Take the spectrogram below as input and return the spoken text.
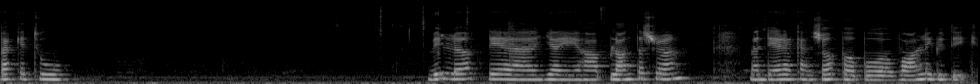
Begge to. Hvitløk det jeg har blandet selv, men dere kan kjøpe på vanlig butikk.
